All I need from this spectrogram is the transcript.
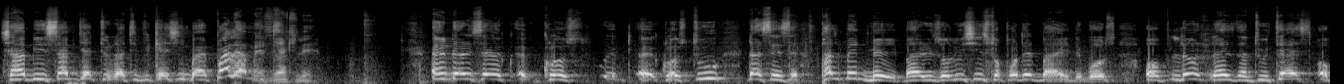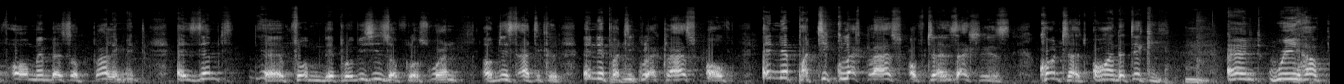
shall be subject to ratification by parliament. Exactly. And there is a, a clause, uh, clause two that says Parliament may, by resolution supported by the votes of not less than two thirds of all members of Parliament, exempt uh, from the provisions of clause one of this article any particular mm. class of any particular class of transactions, contract or undertaking. Mm. And we have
